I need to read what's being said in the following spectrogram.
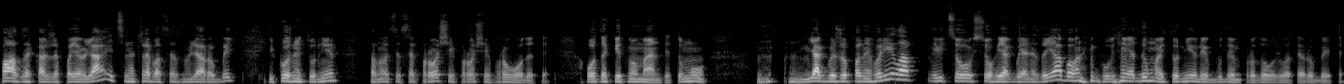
база, яка вже появляється, не треба все з нуля робити, і кожен турнір становиться все проще і проще проводити. От моменти. Тому, як би жопа не горіла від цього всього, як би я не заябаний був, ну, я думаю, турніри будемо продовжувати робити.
